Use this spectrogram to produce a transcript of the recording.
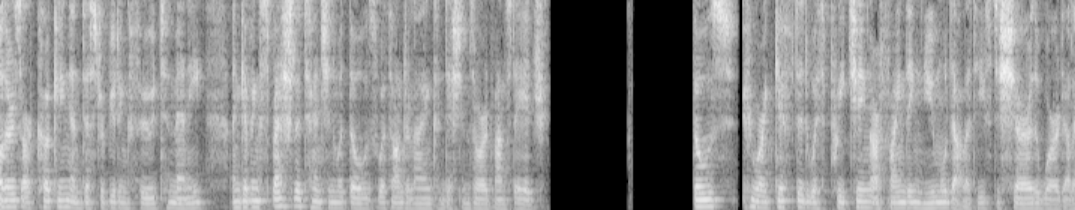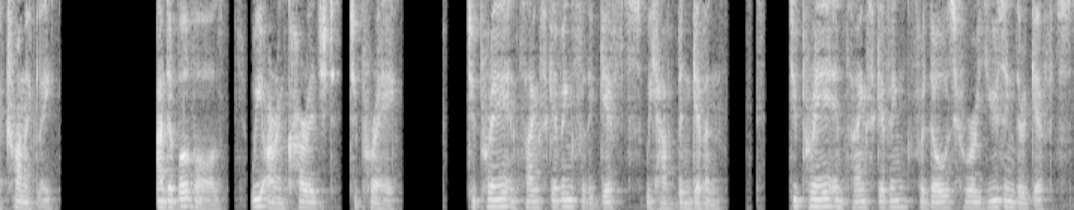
Others are cooking and distributing food to many and giving special attention with those with underlying conditions or advanced age. Those who are gifted with preaching are finding new modalities to share the word electronically. And above all, we are encouraged to pray to pray in thanksgiving for the gifts we have been given, to pray in thanksgiving for those who are using their gifts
